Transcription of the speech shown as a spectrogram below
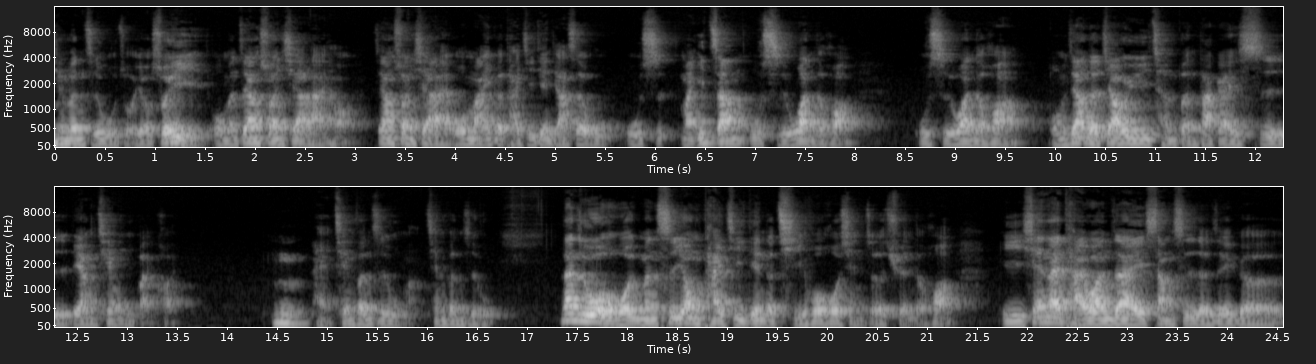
千分之五左右，所以我们这样算下来哈。这样算下来，我买一个台积电，假设五五十买一张五十万的话，五十万的话，我们这样的交易成本大概是两千五百块。嗯，哎，千分之五嘛，千分之五。那如果我们是用台积电的期货或选择权的话，以现在台湾在上市的这个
